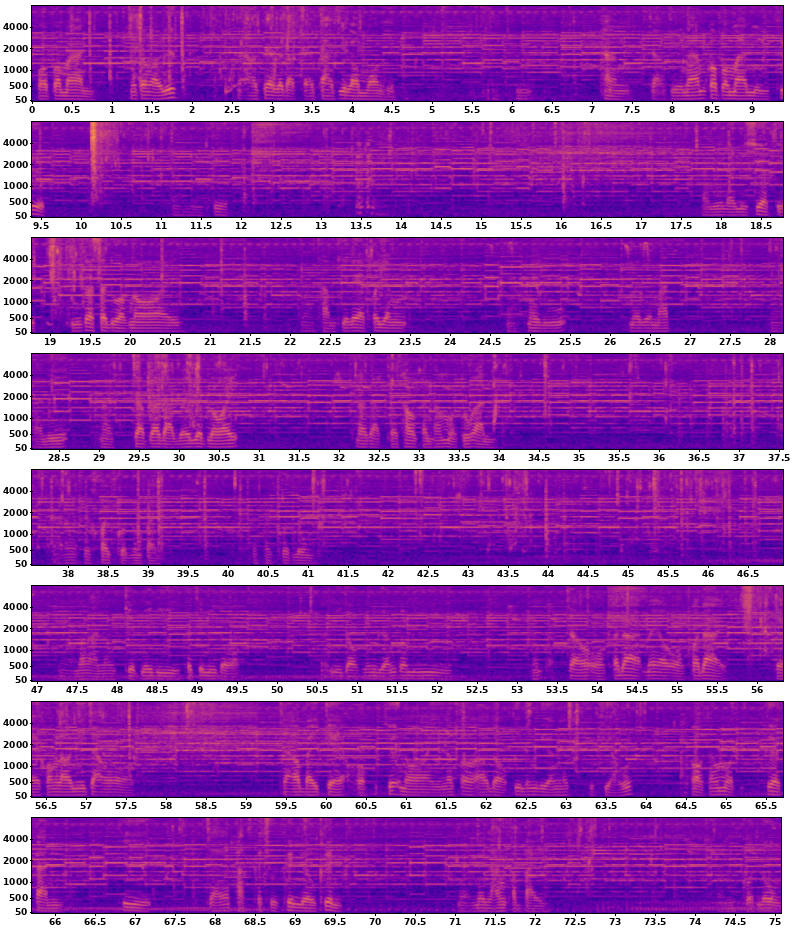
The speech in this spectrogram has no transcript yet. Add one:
พอประมาณ ไม่ต้องเอาลึกเอาแค่ระดับสายตาที่เรามองเห็นห่างจากผิวน้ำก็ประมาณหนึ่งคืบหนึ่งคืบอันนี้เรามีเชือกติดนนี้ก็สะดวกหน่อยทำที่แรกก็ยังไม่รู้ ไม่ได้มัด อันนี้ จับระดับไว้เรียบร้อย ระดับจะเท่ากันทั้งหมดทุกอันแล้วค่อยๆกดลงไป ค่อยๆกดลงบางอันเราเก็บไม่ดีก็จะมีดอก มีดอกเหลืองก็มี จะเอาออกก็ได้ ไม่เอาออกก็ได้ แต่ของเรานี่จะเอาออก จะเอาใบแก่ออกเยอะหน่อย แล้วก็เอาดอกที่เหลืองๆแล้วก็เขียวออกทั้งหมดเพื่อการที่จะให้ผักกระชูขึ้นเร็วขึ้นไม่ล้างกับใบกดลง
